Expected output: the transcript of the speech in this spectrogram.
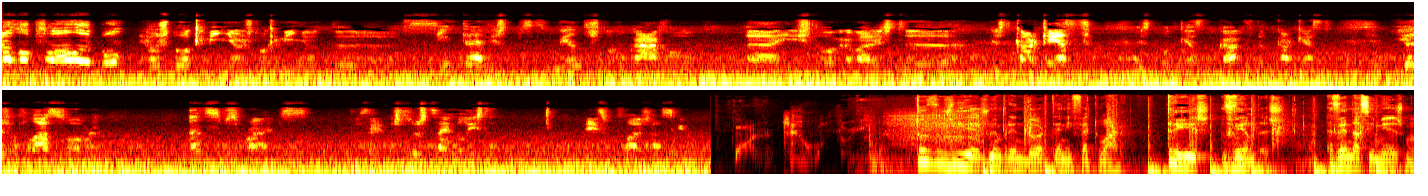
Alô pessoal, bom, eu estou a caminho, eu estou a caminho de Sintra, neste preciso momento, estou no carro uh, e estou a gravar este, este Carcast, este podcast no carro, portanto Carcast, e hoje vou falar sobre unsubscribes. Pois é, as pessoas que saem da lista, é isso que vou falar já a seguir. Todos os dias o empreendedor tem de efetuar três vendas: a venda a si mesmo,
